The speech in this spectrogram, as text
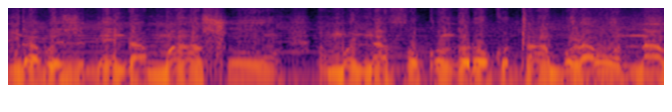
nga bwe zigenda maaso munaffe okwongera okutambula wonna.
